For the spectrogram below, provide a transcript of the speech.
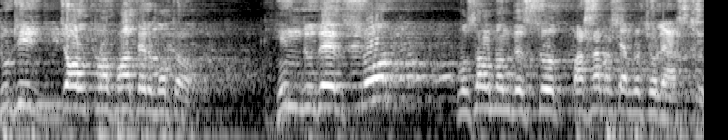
দুটি জলপ্রপাতের মতো, হিন্দুদের স্রোত, মুসলমানদের স্রোত, পাশাপাশি আমরা চলে আসছি।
